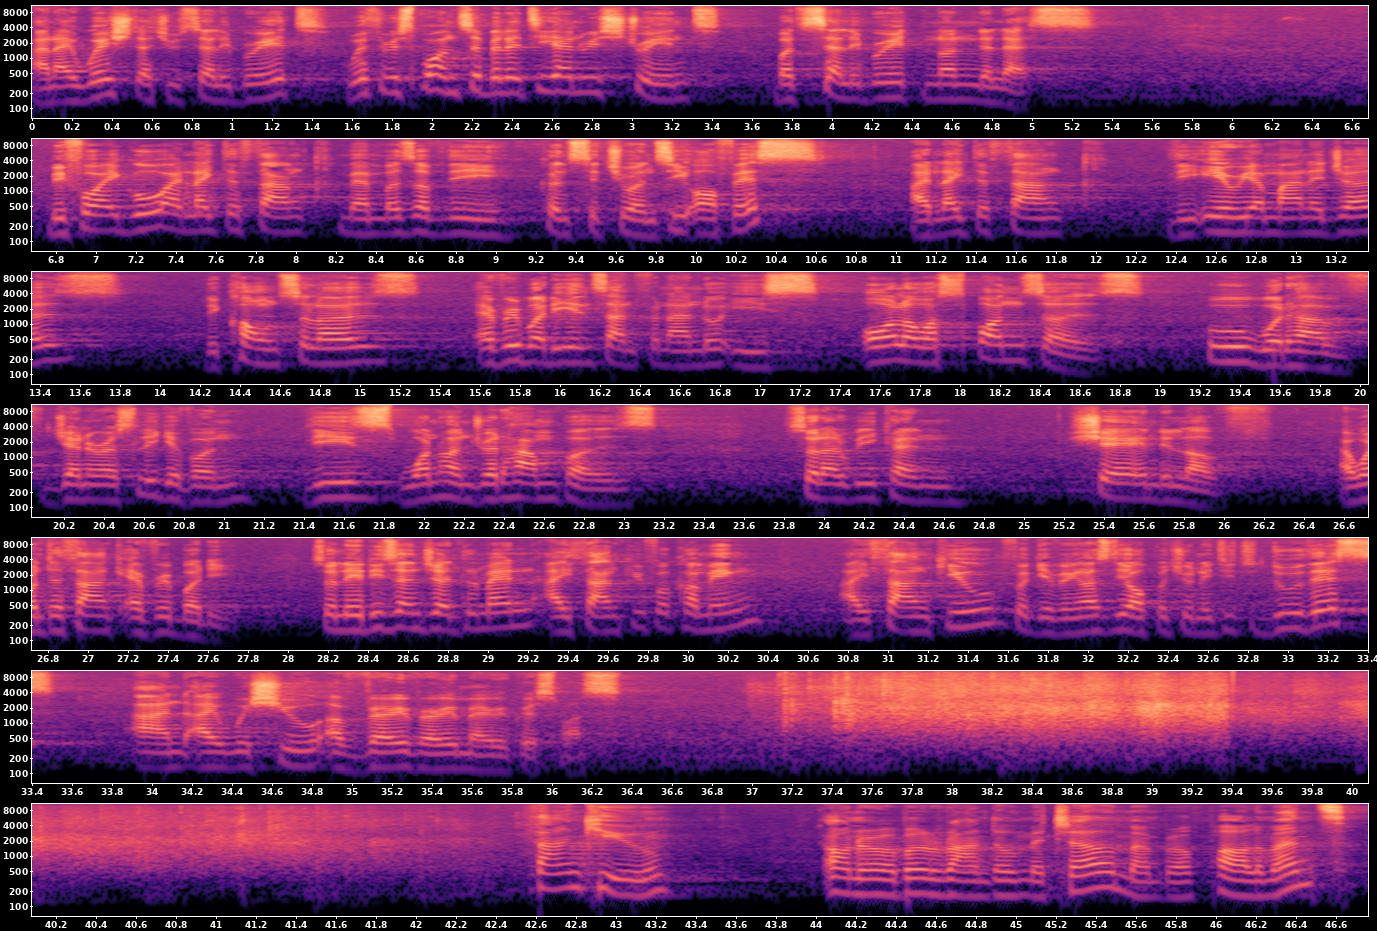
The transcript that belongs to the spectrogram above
And I wish that you celebrate with responsibility and restraint, but celebrate nonetheless. Before I go, I'd like to thank members of the constituency office. I'd like to thank the area managers, the councillors, everybody in San Fernando East, all our sponsors who would have generously given these 100 hampers so that we can share in the love. I want to thank everybody. So ladies and gentlemen, I thank you for coming. I thank you for giving us the opportunity to do this, and I wish you a very, very Merry Christmas. Thank you, Honorable Randall Mitchell, Member of Parliament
